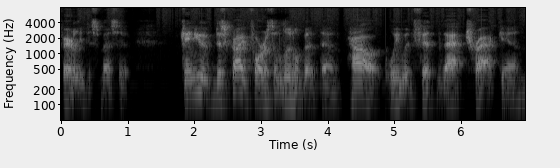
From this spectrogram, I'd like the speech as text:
fairly dismissive. Can you describe for us a little bit then how we would fit that track in,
